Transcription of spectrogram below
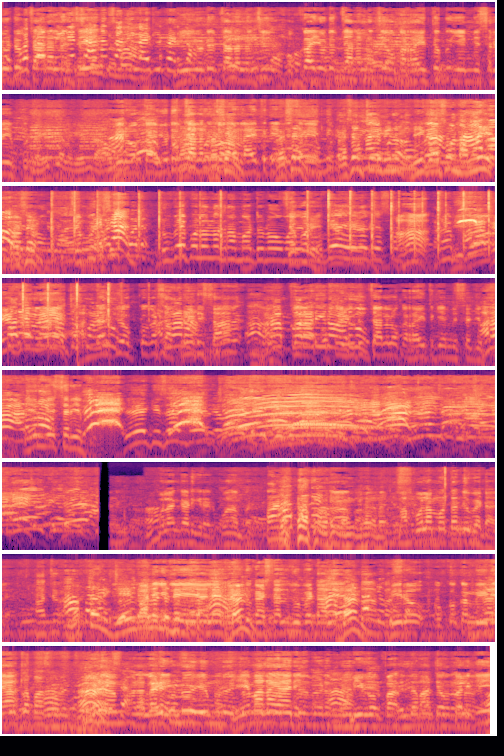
యూట్యూబ్ ఛానల్ నుంచి మీ. యూట్యూబ్ ఛానల్ నుంచి ఒక్క యూట్యూబ్ ఛానల్ నుంచి ఒక రైతుకు ఏం చేస్తారో చెప్పు మీరు ఒక యూట్యూబ్ ఛానల్ నుంచి ఒక రైతుకి ఏం చేస్తారో చెప్పు నువ్వే పొలంలోకి రమ్మంటున్నావు అందరికీ ఒక్కొక్కటి సపరేట్ ఇస్తా. యూట్యూబ్ ఛానల్ ఒక రైతుకి ఏం చేస్తారు చెప్పు ఏం చేస్తారు చెప్పు జై కిసాన్, జై పొలం కాడికి రండి పోదాం పద. మా పొలం మొత్తం చూపెట్టాలి. రైతు కష్టాలు చూపెట్టాలి. మీరు ఒక్కొక్క మీడియా ఏమన్నా కానీ. మీకు ప్రతి ఒక్కరికి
